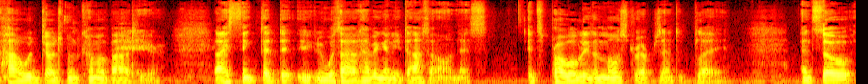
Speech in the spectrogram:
how would judgment come about here? I think that without having any data on this, it's probably the most represented play. And so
